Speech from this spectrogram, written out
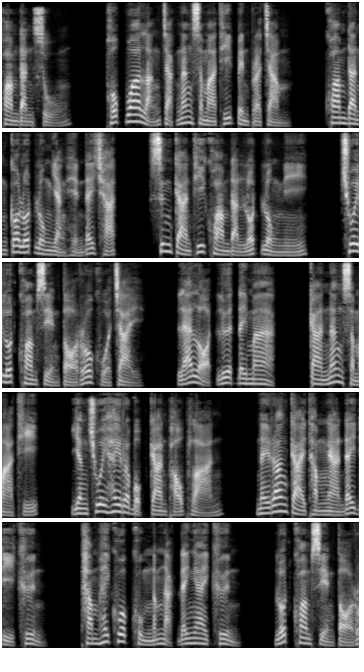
ความดันสูง พบว่าหลังจากนั่งสมาธิเป็นประจำ ความดันก็ลดลงอย่างเห็นได้ชัด ซึ่งการที่ความดันลดลงนี้ ช่วยลดความเสี่ยงต่อโรคหัวใจ และหลอดเลือดได้มาก การนั่งสมาธิยังช่วยให้ระบบการเผาผลาญในร่างกายทำงานได้ดีขึ้นำให้ควบคุมน้ำหนักได้ง่ายขึ้น ลดความเสี่ยงต่อโร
